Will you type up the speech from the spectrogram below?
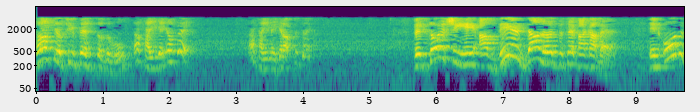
plus your two fifths of the wall, that's how you get your six. That's how you make it up to six. In order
